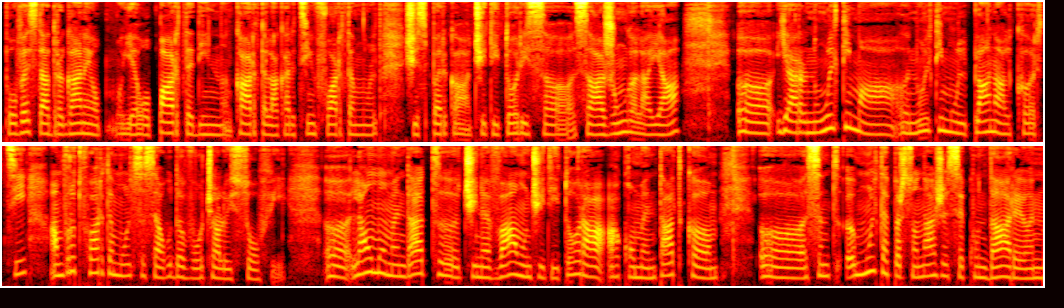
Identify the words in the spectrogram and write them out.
povestea Drăganei e o parte din carte la care țin foarte mult și sper ca cititorii să, să ajungă la ea. Uh, iar în, ultima, în ultimul plan al cărții am vrut foarte mult să se audă vocea lui Sophie. Uh, la un moment dat, uh, cineva, un cititor, a, a comentat că uh, sunt multe personaje secundare în,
